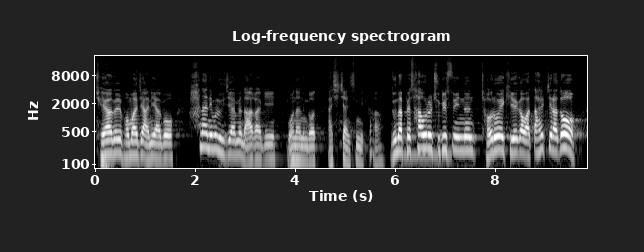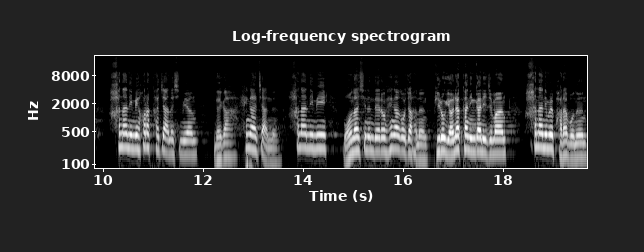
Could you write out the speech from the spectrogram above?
죄악을 범하지 아니하고 하나님을 의지하며 나아가기 원하는 것 아시지 않습니까? 눈앞에 사울을 죽일 수 있는 절호의 기회가 왔다 할지라도 하나님이 허락하지 않으시면 내가 행하지 않는 하나님이 원하시는 대로 행하고자 하는 비록 연약한 인간이지만 하나님을 바라보는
